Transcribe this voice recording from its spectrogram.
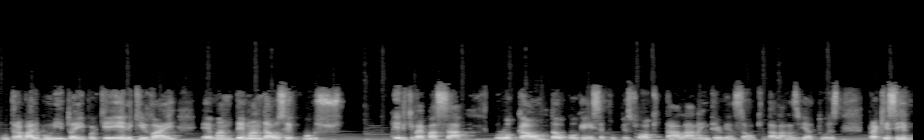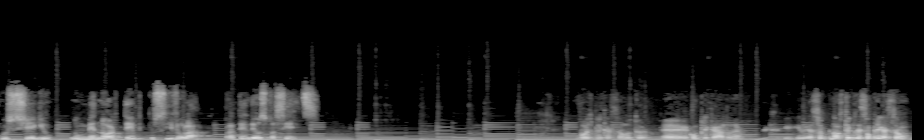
Um trabalho bonito aí, porque ele que vai é, demandar os recursos, ele que vai passar o local da ocorrência para o pessoal que está lá na intervenção, que está lá nas viaturas, para que esse recurso chegue no menor tempo possível lá para atender os pacientes. Boa explicação, doutor. É, é complicado, né? Nós temos essa obrigação.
